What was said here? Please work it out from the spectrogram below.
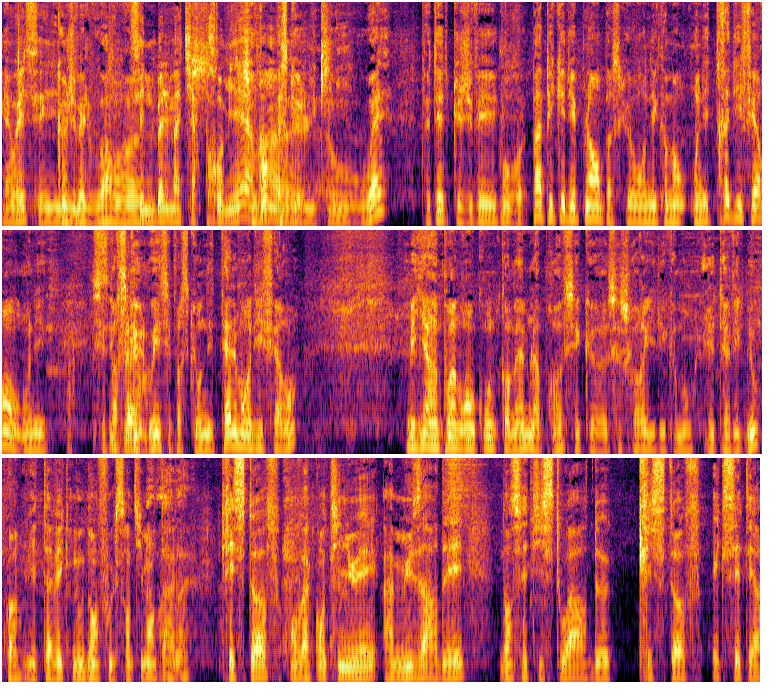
Mais ouais, c'est que je vais le voir. euh, C'est une belle matière première, souvent hein, parce que euh, Lucchini. euh, ouais, peut-être que je vais Pour- pas piquer des plans parce qu'on est comment, on est très différents. On est, c'est parce clair. que oui, c'est parce qu'on est tellement différents. Mais il y a un point de rencontre quand même. La preuve, c'est que ce soir, il est comment Il était avec nous, quoi. Il est avec nous dans Full Sentimental. Ah ouais. Christophe, on va continuer à musarder dans cette histoire de Christophe, etc.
